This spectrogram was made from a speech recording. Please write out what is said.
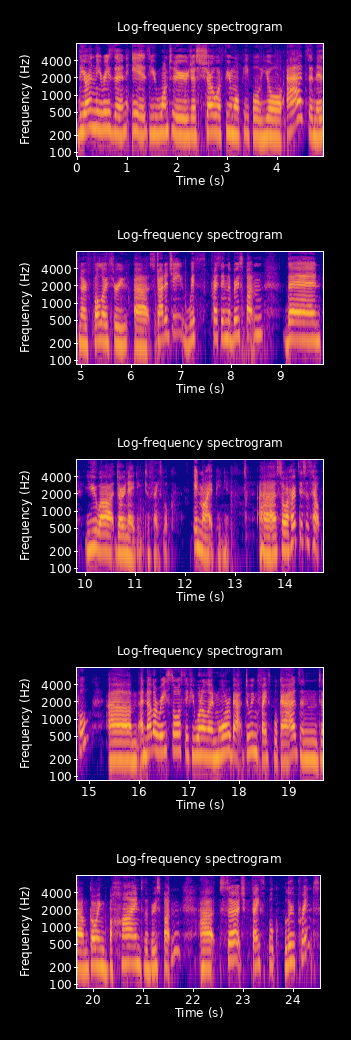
the only reason is you want to just show a few more people your ads and there's no follow through uh, strategy with pressing the boost button, then you are donating to Facebook, in my opinion. Uh, so I hope this is helpful. Um, another resource, if you want to learn more about doing Facebook ads and um, going behind the boost button, uh, search Facebook Blueprint,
